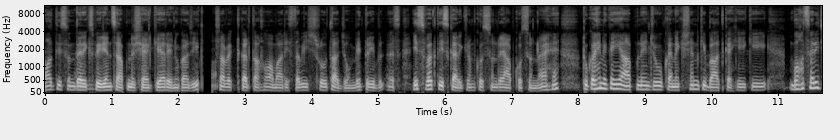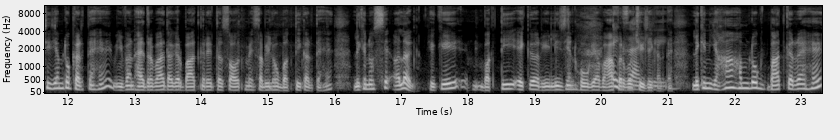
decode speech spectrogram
बहुत ही सुंदर एक्सपीरियंस आपने शेयर किया रेणुका जी आशा व्यक्त करता हूँ हमारे सभी श्रोता जो मित्र इस- वक्त इस कार्यक्रम को सुन रहे हैं आपको सुन रहे हैं। तो कहीं ना कहीं आपने जो कनेक्शन की बात कही कि बहुत सारी चीज़ें हम लोग करते हैं। इवन हैदराबाद अगर बात करें तो साउथ में सभी लोग भक्ति करते हैं लेकिन उससे अलग क्योंकि भक्ति एक रिलीजन हो गया वहाँ exactly. पर वो चीज़ें करते हैं। लेकिन यहाँ हम लोग बात कर रहे हैं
